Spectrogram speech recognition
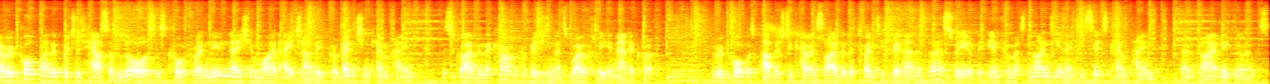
A report by the British House of Lords has called for a new nationwide HIV prevention campaign describing the current provision as woefully inadequate. The report was published to coincide with the 25th anniversary of the infamous 1986 campaign Don't Die of Ignorance.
